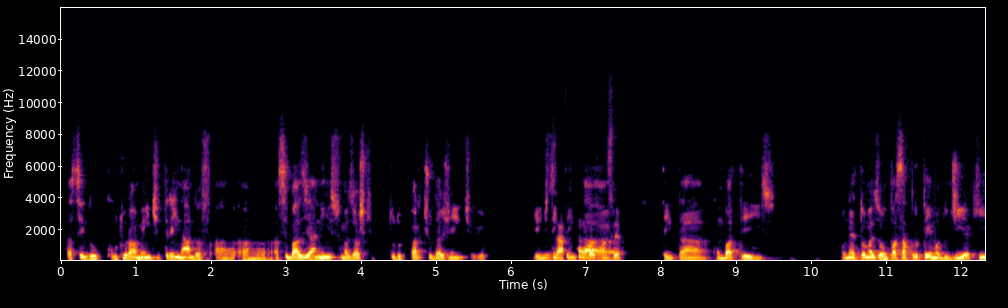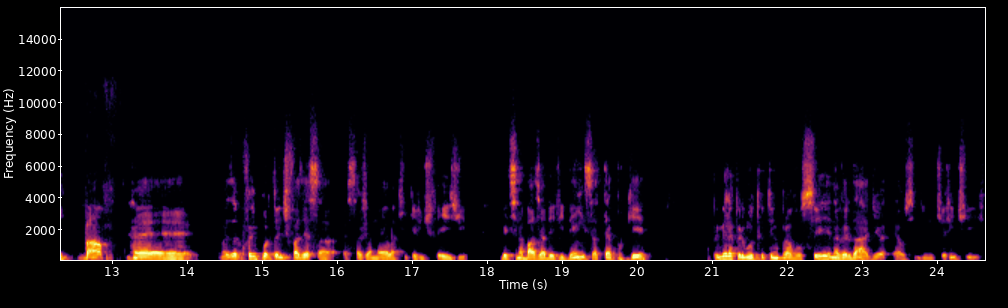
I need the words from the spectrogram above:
está sendo culturalmente treinado a, a, a, se basear nisso, mas eu acho que tudo partiu da gente, viu? E a gente Exato, tem que tentar, tentar combater isso. O Neto, mas vamos passar para o tema do dia aqui. Vamos. É, mas é, foi importante fazer essa, essa janela aqui que a gente fez de medicina baseada em evidência, até porque primeira pergunta que eu tenho para você, na verdade, é o seguinte: a gente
